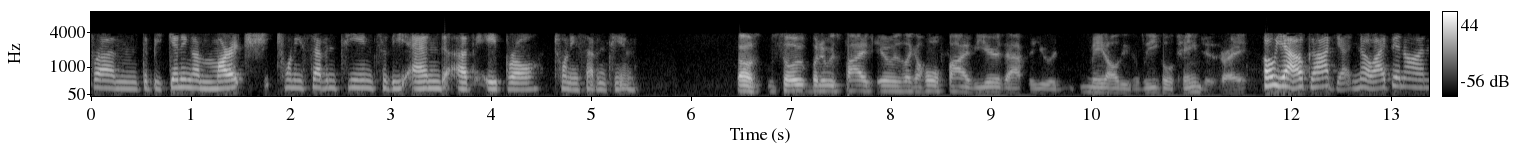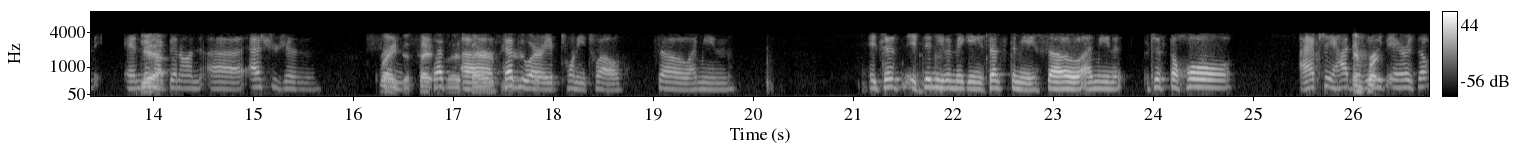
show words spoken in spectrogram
from the beginning of March 2017 to the end of April 2017. Oh, so but it was five. It was like a whole five years after you had made all these legal changes, right? Oh yeah. Oh God, yeah. No, I've been on, and then Yeah. I've been on uh, estrogen Right, the, the uh. February of 2012. So I mean, it did it didn't even make any sense to me. So I mean, just the whole. I actually had to pro- leave Arizona.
